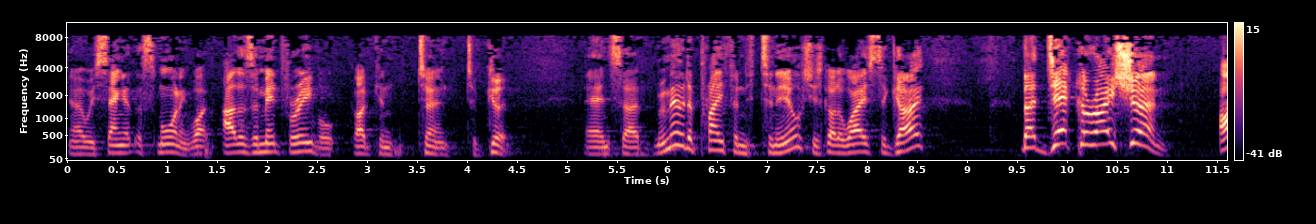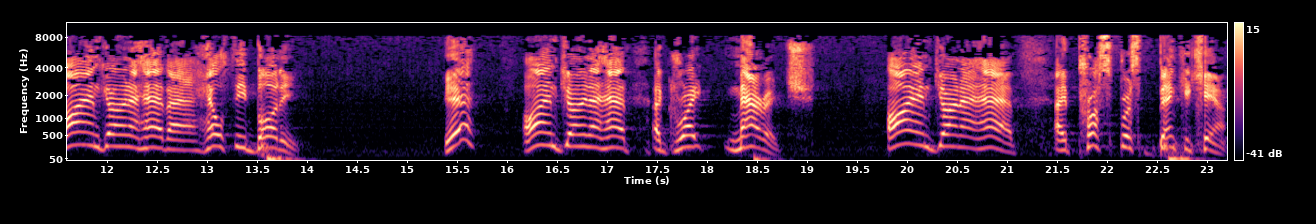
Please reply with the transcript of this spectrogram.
You know, we sang it this morning. What others are meant for evil, God can turn to good. And so remember to pray for Tennille. She's got a ways to go. But declaration. I am going to have a healthy body. Yeah? I am going to have a great marriage. I am going to have a prosperous bank account.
